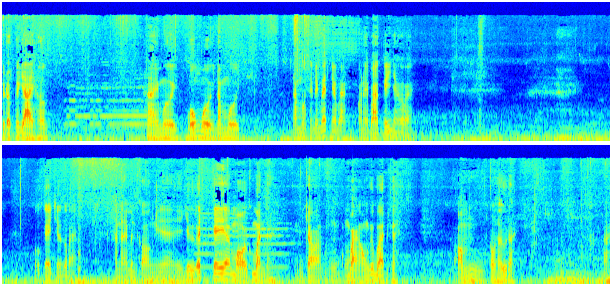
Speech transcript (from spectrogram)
Cái đực nó dài hơn. 20 40 50 50 cm nha bạn. Con này 3 kg nha các bạn. Ok chưa các bạn? Hồi nãy mình còn à, dư ít cái à, mồi của mình đó mình cho con bạn ổng cái bên kìa. Ổng câu thử rồi. Đây.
